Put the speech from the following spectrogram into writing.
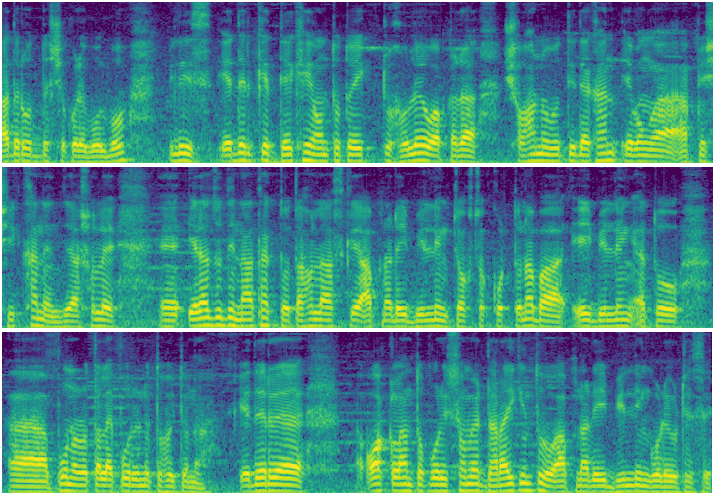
তাদের উদ্দেশ্য করে বলব, প্লিজ এদেরকে দেখে অন্তত একটু হলেও আপনারা সহানুভূতি দেখান এবং আপনি শিক্ষা নেন যে আসলে এরা যদি না থাকতো তাহলে আজকে আপনার এই বিল্ডিং চকচক করতো না বা এই বিল্ডিং এত পনেরো তলায় পরিণত হইতো না। এদের অক্লান্ত পরিশ্রমের দ্বারাই কিন্তু আপনার এই বিল্ডিং গড়ে উঠেছে।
